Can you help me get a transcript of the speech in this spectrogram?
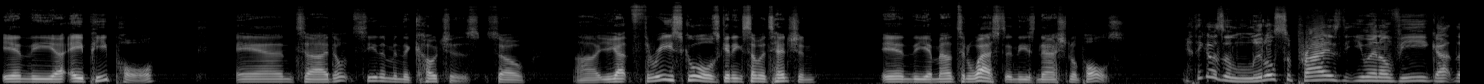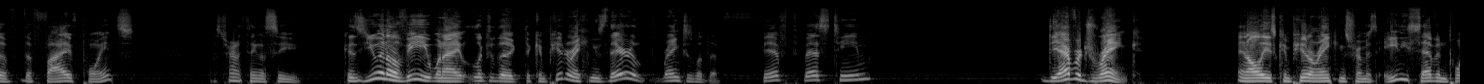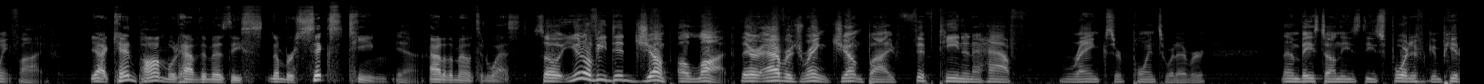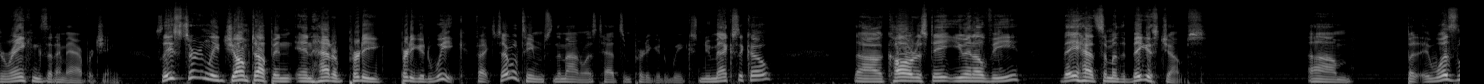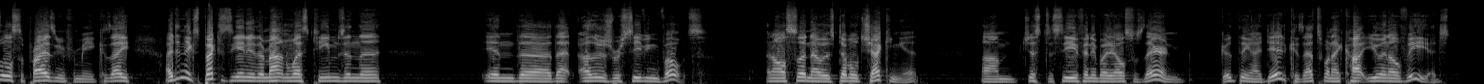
in the uh, AP poll, and uh, I don't see them in the coaches. So you got three schools getting some attention in the Mountain West in these national polls. I think I was a little surprised that UNLV got the the five points. I was trying to think. Let's see, because UNLV, when I looked at the the computer rankings, they're ranked as what the fifth best team. The average rank in all these computer rankings from is eighty seven point five. Yeah, KenPom would have them as the number six team Yeah. out of the Mountain West. So UNLV did jump a lot. Their average rank jumped by 15 and a half ranks or points or whatever. And based on these these four different computer rankings that I'm averaging. So they certainly jumped up and, and had a pretty pretty good week. In fact, several teams in the Mountain West had some pretty good weeks. New Mexico, uh, Colorado State, UNLV, they had some of the biggest jumps. Um, but it was a little surprising for me because I, I didn't expect to see any of their Mountain West teams in the in the that others receiving votes, and all of a sudden I was double checking it, um, just to see if anybody else was there. And good thing I did because that's when I caught UNLV. I just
